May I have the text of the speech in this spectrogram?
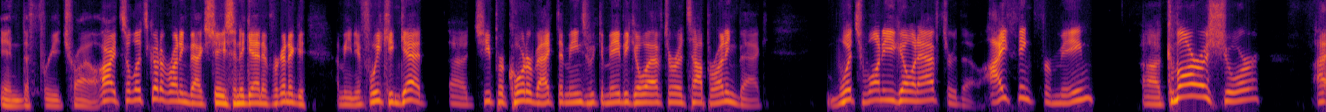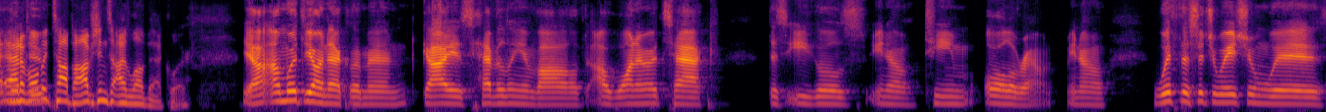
in the free trial. All right, so let's go to running backs, Jason. Again, if we're gonna, get, I mean, if we can get a cheaper quarterback, that means we can maybe go after a top running back. Which one are you going after, though? I think for me, uh, Kamara, sure. I, out of you. all the top options, I love Ekeler. Yeah, I'm with you on Ekeler, man. Guy is heavily involved. I want to attack this Eagles, you know, team all around. You know, with the situation with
